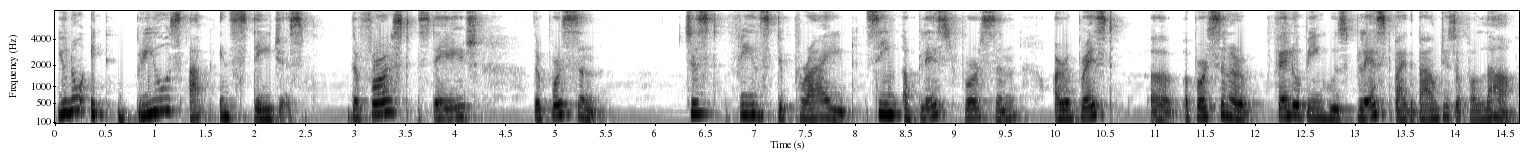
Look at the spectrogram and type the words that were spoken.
you know, it brews up in stages. The first stage, the person just feels deprived seeing a blessed person or a blessed uh, a person or a fellow being who is blessed by the bounties of Allah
